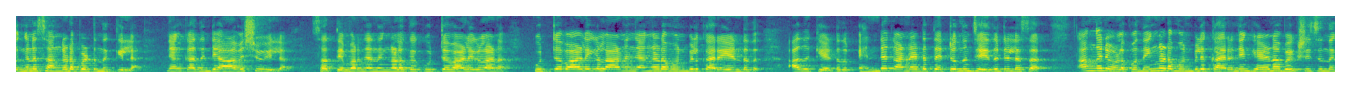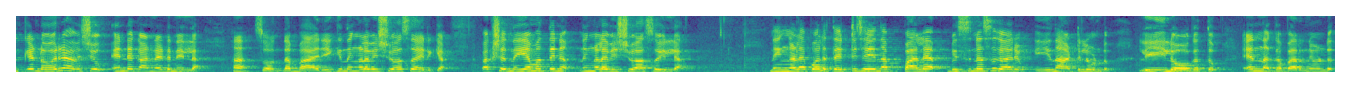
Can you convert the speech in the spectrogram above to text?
ഇങ്ങനെ സങ്കടപ്പെട്ട് നിൽക്കില്ല ഞങ്ങൾക്ക് അതിന്റെ ആവശ്യവുമില്ല. സത്യം പറഞ്ഞാൽ നിങ്ങളൊക്കെ കുറ്റവാളികളാണ്. കുറ്റവാളികളാണ് ഞങ്ങളുടെ മുൻപിൽ കരയേണ്ടത്. അത് കേട്ടതും എന്റെ കണ്ണേട്ട തെറ്റൊന്നും ചെയ്തിട്ടില്ല സാർ. അങ്ങനെയുള്ളപ്പോൾ നിങ്ങളുടെ മുൻപിൽ കരഞ്ഞും കേണപേക്ഷിച്ച് നിൽക്കേണ്ട ഒരാവശ്യവും എന്റെ കണ്ണേട്ടനില്ല. ആ സ്വന്തം ഭാര്യയ്ക്ക് നിങ്ങളെ വിശ്വാസമായിരിക്കാം. പക്ഷെ നിയമത്തിന് നിങ്ങളെ വിശ്വാസമില്ല. നിങ്ങളെപ്പോലെ തെറ്റ് ചെയ്യുന്ന പല ബിസിനസ്സുകാരും ഈ നാട്ടിലുണ്ട്. ഈ ലോകത്തും എന്നൊക്കെ പറഞ്ഞുകൊണ്ട്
